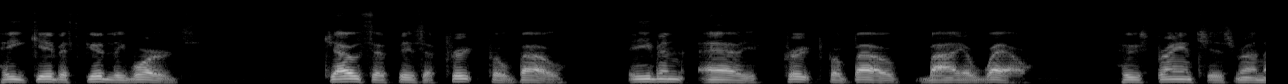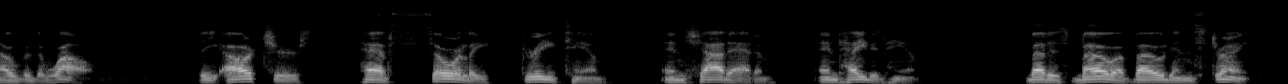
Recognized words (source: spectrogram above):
he giveth goodly words. Joseph is a fruitful bough, even a fruitful bough by a well, whose branches run over the wall the archers have sorely grieved him, and shot at him, and hated him. But his bow abode in strength,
